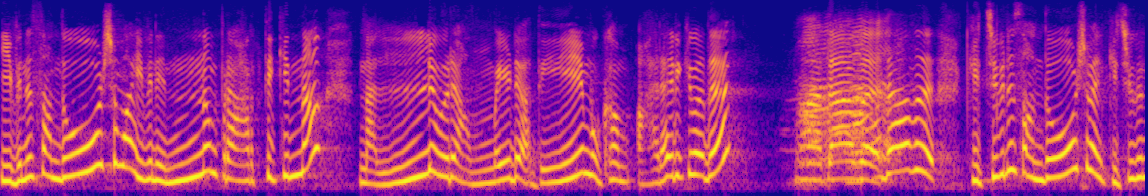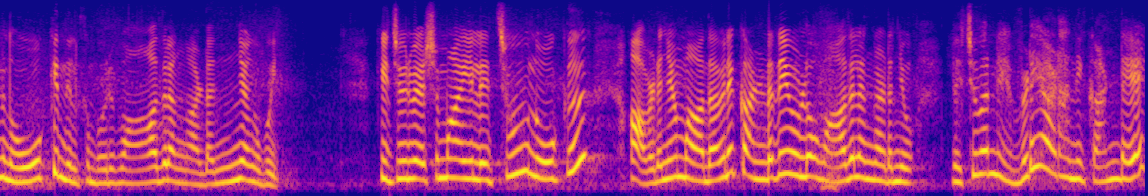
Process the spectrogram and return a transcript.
ഇവന് സന്തോഷമായി ഇവൻ എന്നും പ്രാർത്ഥിക്കുന്ന നല്ല ഒരു അമ്മയുടെ അതേ മുഖം. ആരായിരിക്കും അത്? മാതാവ്. കിച്ചുവിന് സന്തോഷമായി. കിച്ചുവിനെ നോക്കി നിൽക്കുമ്പോൾ ഒരു വാതിൽ അങ്ങ് അടഞ്ഞങ്ങ് പോയി. കിച്ചുവിന് വിഷമായി ലച്ചു നോക്ക്. അവിടെ ഞാൻ മാതാവിനെ കണ്ടതേ ഉള്ളൂ. വാതിൽ അങ്ങ് അടഞ്ഞു. ലച്ചു പറഞ്ഞു എവിടെയാടാ നീ കണ്ടേ?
